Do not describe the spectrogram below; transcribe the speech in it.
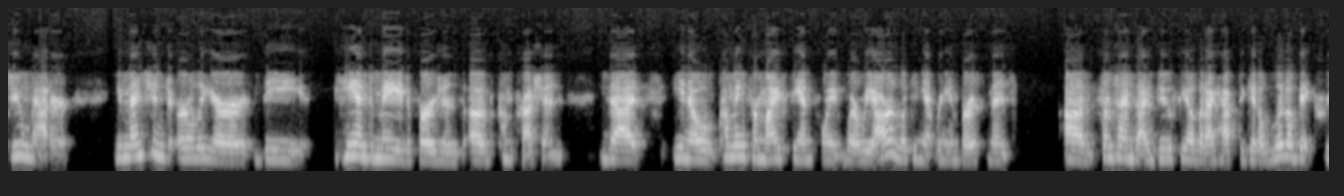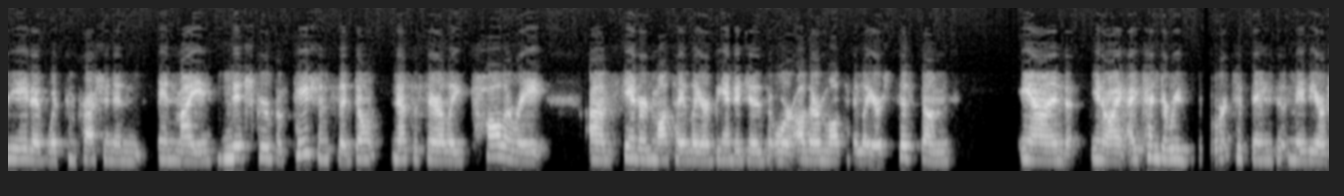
do matter. You mentioned earlier the handmade versions of compression. That you know, coming from my standpoint, where we are looking at reimbursement, um, sometimes I do feel that I have to get a little bit creative with compression in in my niche group of patients that don't necessarily tolerate um, standard multi-layer bandages or other multi-layer systems. And, you know, I, I tend to resort to things that maybe are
